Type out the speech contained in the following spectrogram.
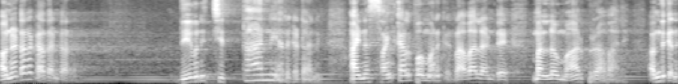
అవునంటారా? కాదంటారా? దేవుని చిత్తాన్ని అరగటానికి ఆయన సంకల్పం మనకు రావాలంటే మనలో మార్పు రావాలి. అందుకని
